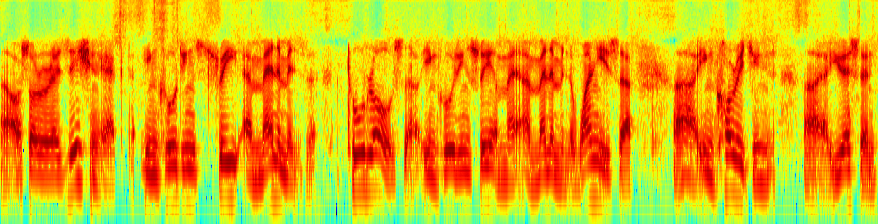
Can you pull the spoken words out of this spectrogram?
Authorization Act, including three amendments, two laws, including three am- amendments. One is encouraging U.S. and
